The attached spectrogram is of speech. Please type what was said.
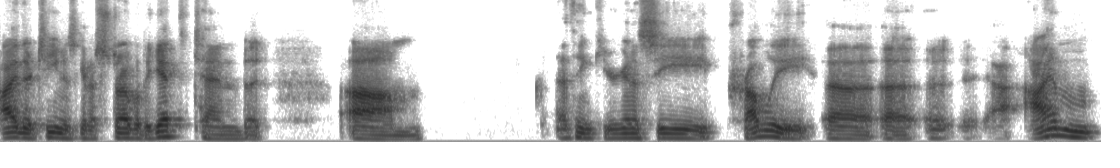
either team is going to struggle to get to 10, but um, I think you're going to see probably. Uh, uh, uh, I'm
